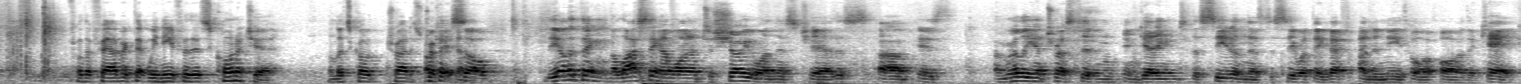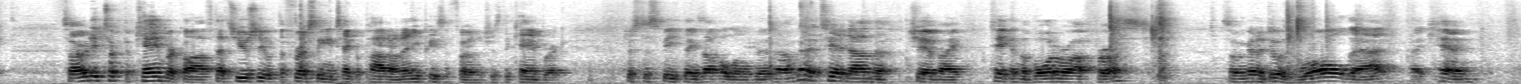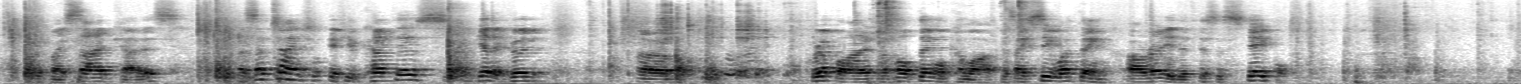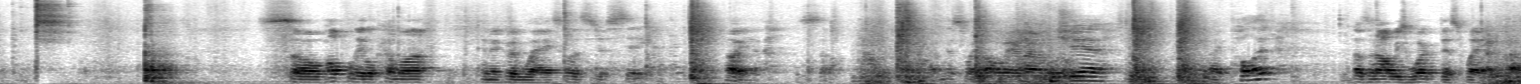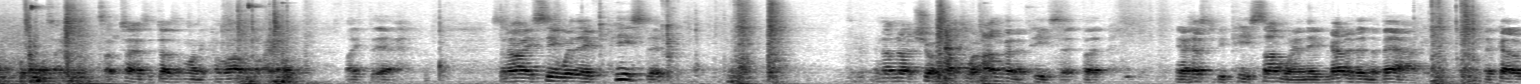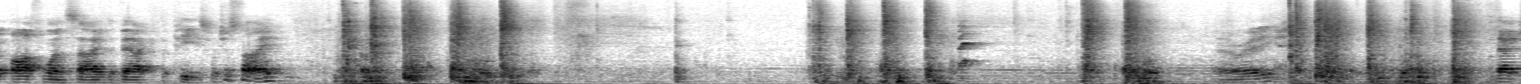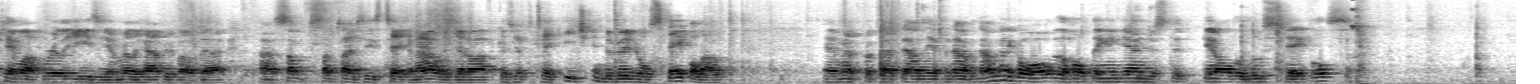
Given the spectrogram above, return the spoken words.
for the fabric that we need for this corner chair. And let's go try to strip it Okay, down. so The other thing, the last thing I wanted to show you on this chair, this um, is, I'm really interested in, in getting into the seat on this to see what they got underneath or, or the cake. So I already took the cambric off. That's usually what the first thing you take apart on any piece of furniture is the cambric, just to speed things up a little bit. Now I'm going to tear down the chair by taking the border off first. So what I'm going to do is roll that, if I can, with my side cutters. Now sometimes if you cut this, you get a good um, grip on it, the whole thing will come off. Because I see one thing already, that this is stapled. So hopefully it'll come off in a good way, so let's just see. Oh yeah, so, this way, all the way around the chair. I pull it, it doesn't always work this way. Sometimes it doesn't want to come off like, that. So now I see where they've pieced it. And I'm not sure if that's where I'm gonna piece it, but, you know, it has to be pieced somewhere, and they've got it in the back. They've got it off one side, the back of the piece, which is fine. Alrighty. That came off really easy, I'm really happy about that. Uh, some, sometimes these take an hour to get off because you have to take each individual staple out. And I'm gonna put that down there for now. Now I'm gonna go over the whole thing again just to get all the loose staples.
